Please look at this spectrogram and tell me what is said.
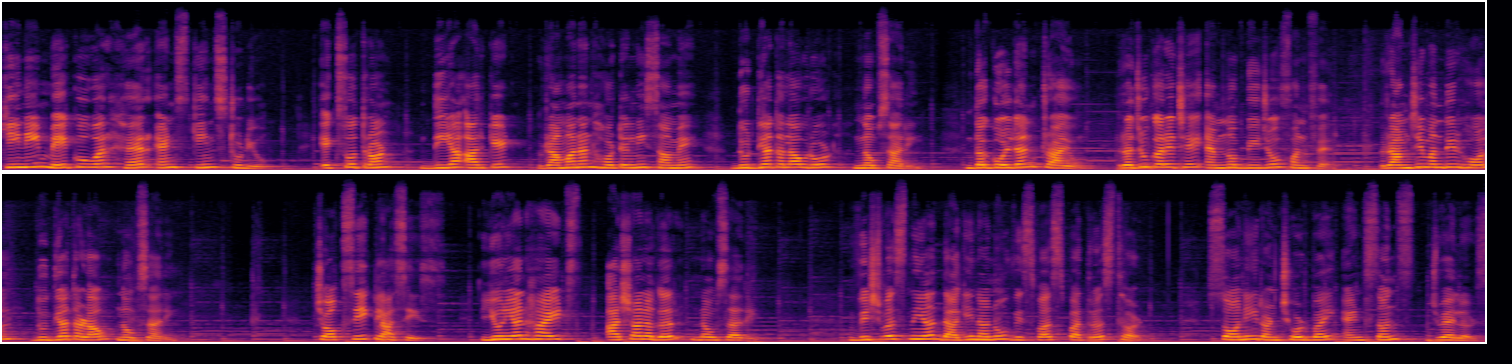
કિની makeover hair and skin studio, એકસો ત્રણ, Diya arcade, Ramanand હોટેલની સામે, Dudhiya Talav road, Navsari. The golden trio, રજૂ કરે છે એમનો બીજો fun fair. Ramji Mandir hall, Dudhiya Talav, Navsari. Choksi classes, union heights, Ashanagar, Navsari. વિશ્વસનીય દાગીનાનું વિશ્વાસપાત્ર સ્થળ, Soni Ranchhodbhai and sons jewellers.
